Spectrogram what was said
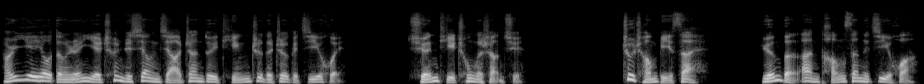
而叶耀等人也趁着向甲战队停滞的这个机会，全体冲了上去。这场比赛。原本按唐三的计划，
